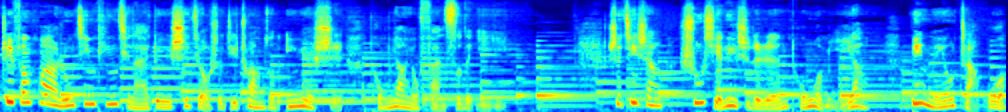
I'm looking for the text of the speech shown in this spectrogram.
这番话如今听起来，对于十九世纪创作的音乐史同样有反思的意义。实际上，书写历史的人同我们一样，并没有掌握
